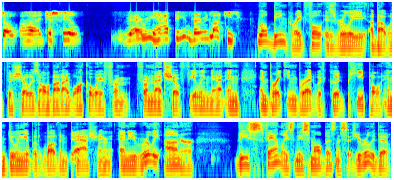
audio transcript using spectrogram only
So uh, I just feel very happy and very lucky. Well, being grateful is really about what this show is all about. I walk away from from that show feeling that and and breaking bread with good people and doing it with love and Yeah. passion. And you really honor these families and these small businesses. You really do.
